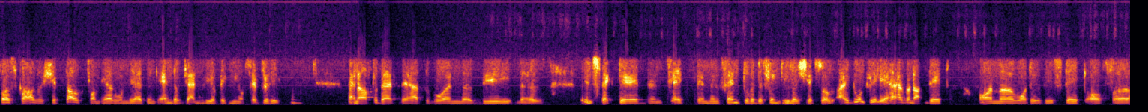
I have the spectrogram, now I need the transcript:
first cars were shipped out from here only, I think, end of January or beginning of February. Mm. And after that, they have to go and uh, be uh, inspected and checked and then sent to the different dealerships. So I don't really have an update on uh, what is the state of uh,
